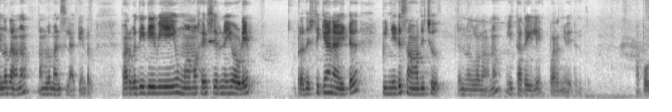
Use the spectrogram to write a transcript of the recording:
എന്നതാണ് നമ്മൾ മനസ്സിലാക്കേണ്ടത്. പാർവതി ദേവിയെയും ഉമാമഹേശ്വരനെയും അവിടെ പ്രതിഷ്ഠിക്കാനായിട്ട് പിന്നീട് സാധിച്ചു. എന്നുള്ളതാണ് ഈ കഥയിൽ പറഞ്ഞു വരുന്നത്. അപ്പോൾ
